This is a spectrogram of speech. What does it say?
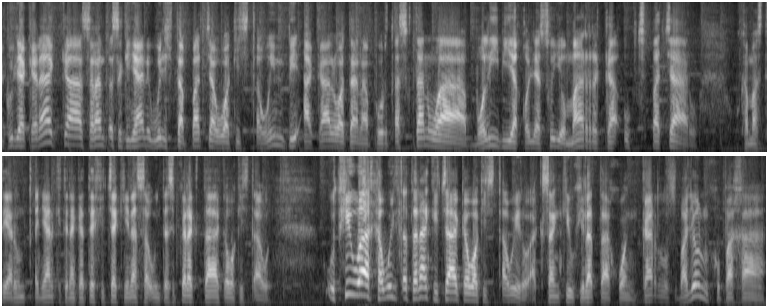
Culiacaraca, Saranta Sequiñani, Wilch Tapacha, Huaquichtawimpi, Acalhuatana, Purtasctanua, Bolivia, Collasuyo, Marca, Uxpacharu. Kamastiarun Tañan, Kitanacateji, Chaquinasa, Uintasipcaracta, Kawaquichtawi. Utjiwa, Jawilta Tanaki, Chaca, Huaquichtawiro, Axanqui, Ujilata, Juan Carlos Bayón, Jupaja,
